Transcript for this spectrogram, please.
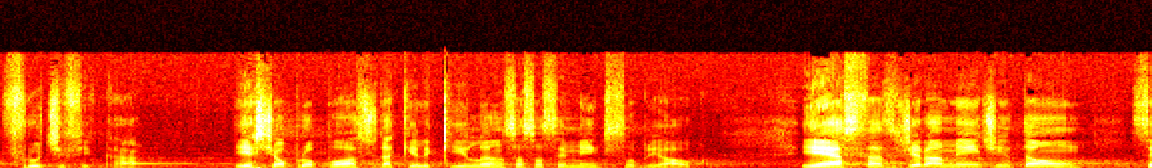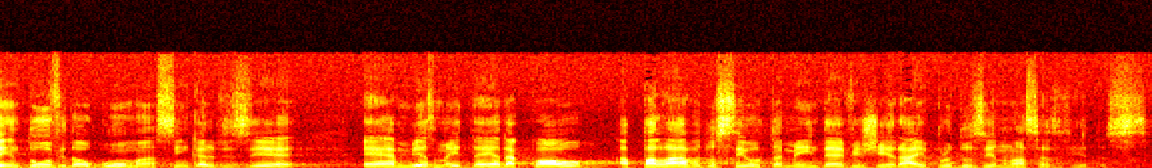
frutificar. Este é o propósito daquele que lança sua semente sobre algo. E essa, geralmente, então, sem dúvida alguma, assim quero dizer, é a mesma ideia da qual a palavra do Senhor também deve gerar e produzir nas nossas vidas.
